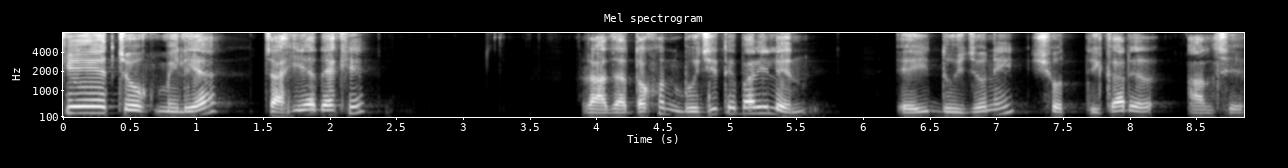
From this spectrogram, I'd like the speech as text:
কে চোখ মিলিয়া চাহিয়া দেখে? রাজা তখন বুঝিতে পারিলেন, এই দুইজনই সত্যিকারের আলছে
